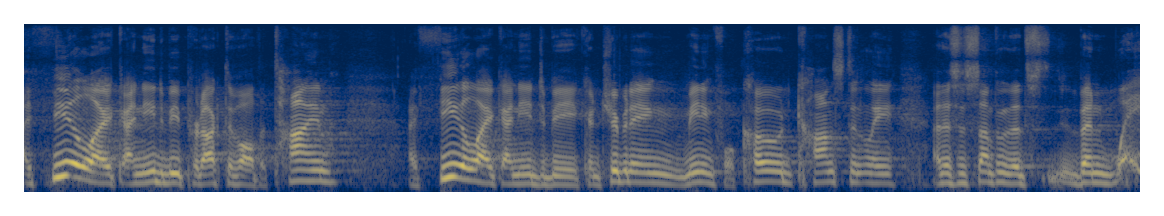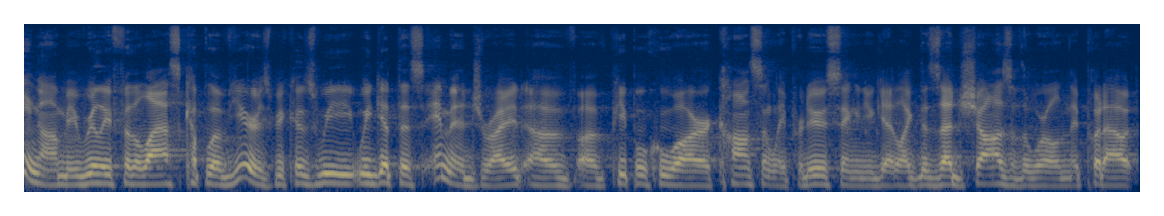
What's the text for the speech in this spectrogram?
I feel like I need to be productive all the time. I feel like I need to be contributing meaningful code constantly, and this is something that's been weighing on me really for the last couple of years because we, we get this image, right, of, of people who are constantly producing, and you get like the Zed Shaws of the world, and they put out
